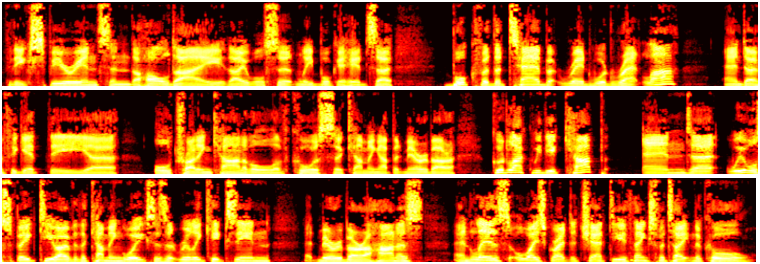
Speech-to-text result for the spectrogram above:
for the experience and the whole day, they will certainly book ahead. So book for the Tab Redwood Rattler, and don't forget the uh, All Trotting Carnival, of course, uh, coming up at Maryborough. Good luck with your cup, and uh, we will speak to you over the coming weeks as it really kicks in at Maryborough Harness. And Les, always great to chat to you. Thanks for taking the call.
